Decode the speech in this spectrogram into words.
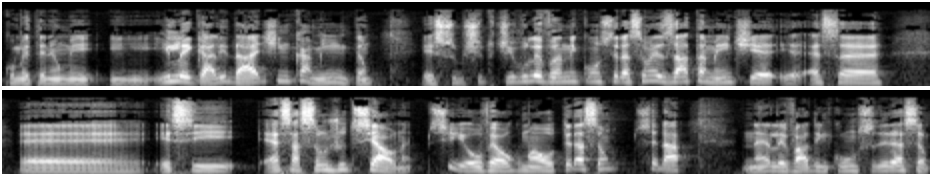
cometer nenhuma ilegalidade, encaminha então esse substitutivo, levando em consideração exatamente essa, é, esse, essa ação judicial. Né? Se houver alguma alteração, será né, levado em consideração.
